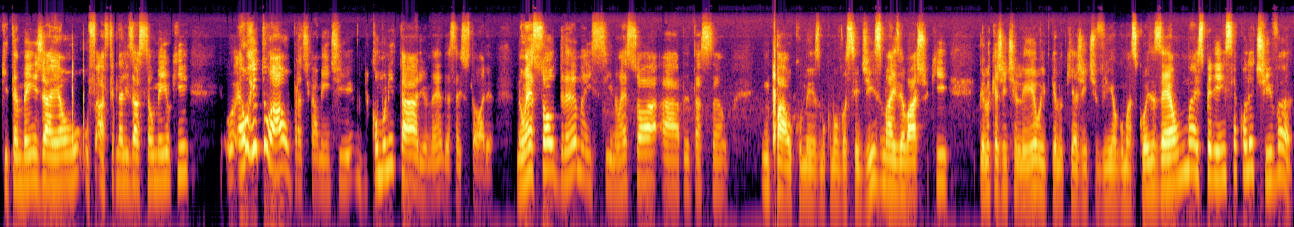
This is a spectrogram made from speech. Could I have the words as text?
que também já é o, a finalização meio que é um ritual praticamente comunitário, né, dessa história. Não é só o drama em si, não é só a apresentação em palco mesmo, como você diz, mas eu acho que, pelo que a gente leu e pelo que a gente viu em algumas coisas, é uma experiência coletiva.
